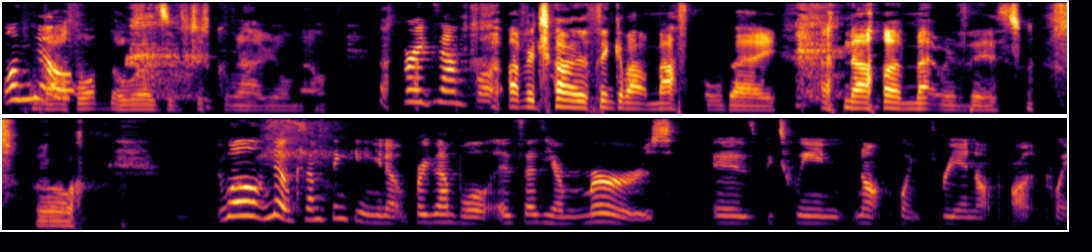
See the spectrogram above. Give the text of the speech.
well, no, what the words have just come out of your mouth. for example, I've been trying to think about math all day, and now I'm met with this. Oh, well, no, because I'm thinking, you know, for example, it says your MERS is between not 0.3 and not 0.8.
